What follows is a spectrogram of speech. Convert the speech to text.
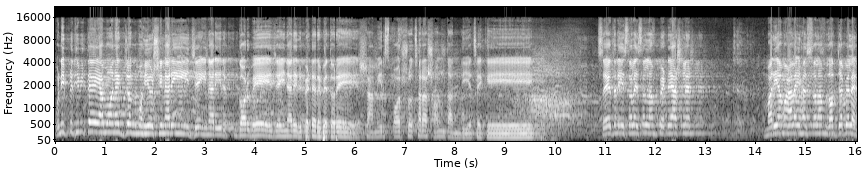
উনি পৃথিবীতে এমন একজন মহিয়সী নারী, যেই নারীর গর্ভে, যেই নারীর পেটের ভেতরে স্বামীর স্পর্শ ছাড়া সন্তান দিয়েছে কে? সৈয়দনা সালাম পেটে আসলেন। মারিয়াম আলাইহাস সালাম লজ্জা পেলেন।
